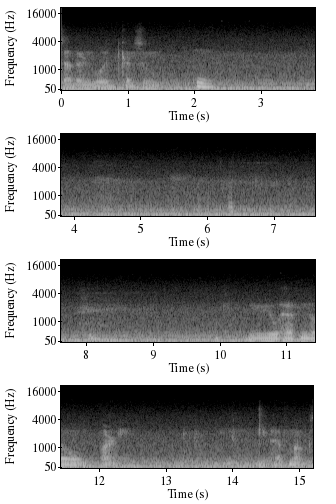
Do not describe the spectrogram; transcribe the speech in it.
Southern would consume Hmm. You, you have no army. You have monks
